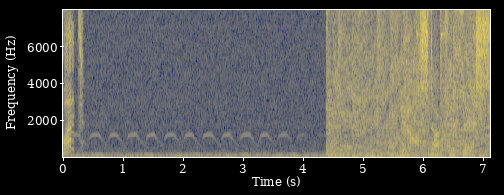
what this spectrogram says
What? It all starts with this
